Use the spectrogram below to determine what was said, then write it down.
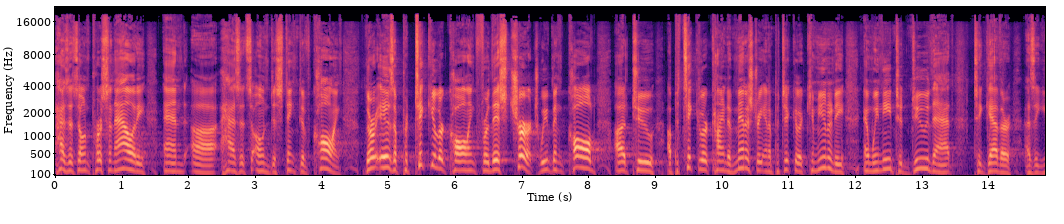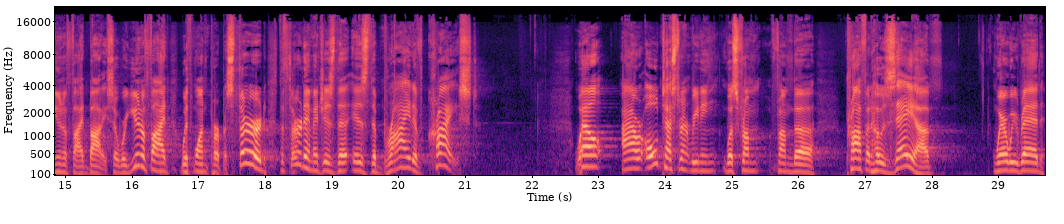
has its own personality and uh, has its own distinctive calling. There is a particular calling for this church. We've been called uh, to a particular kind of ministry in a particular community, and we need to do that together as a unified body. So we're unified with one purpose. Third, the third image is the, is the bride of Christ. Well, our Old Testament reading was from, from the prophet Hosea, where we read,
